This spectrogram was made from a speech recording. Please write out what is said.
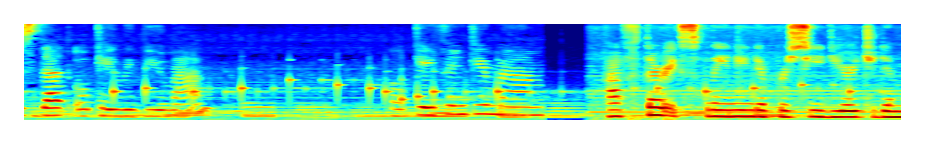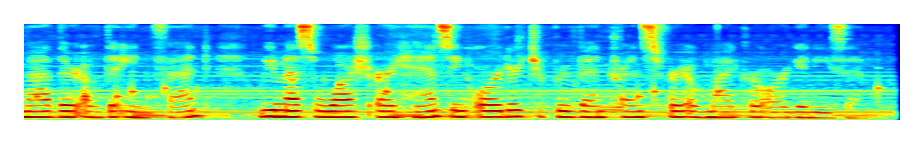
Is that okay with you ma'am? Okay, thank you ma'am. After explaining the procedure to the mother of the infant, we must wash our hands in order to prevent transfer of microorganisms.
